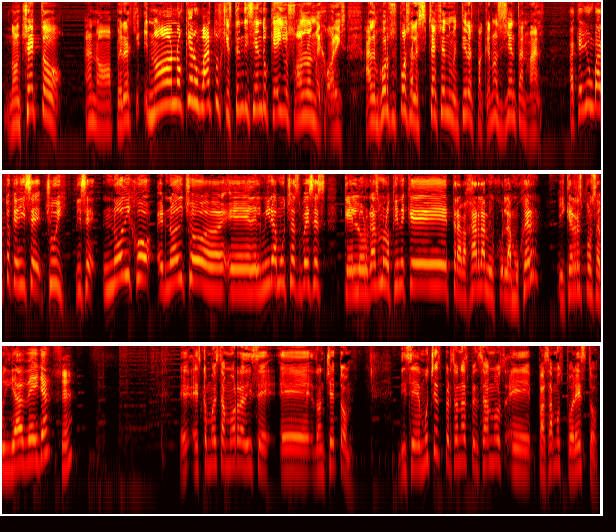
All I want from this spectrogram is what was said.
Don Cheto. Ah, no, pero es que. No, no quiero vatos que estén diciendo que ellos son los mejores. A lo mejor su esposa les está echando mentiras para que no se sientan mal. Aquí hay un vato que dice, Chuy, dice, no dijo, eh, no ha dicho eh, Delmira muchas veces que el orgasmo lo tiene que trabajar la, mu- la mujer y que es responsabilidad de ella. ¿Sí? Eh, Es como esta morra dice, eh, Don Cheto, dice, muchas personas pensamos, eh, pasamos por esto.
